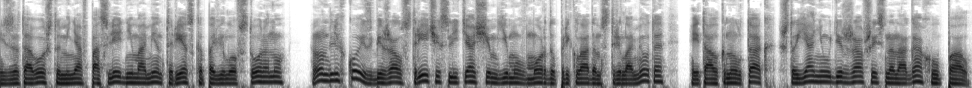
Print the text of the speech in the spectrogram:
Из-за того, что меня в последний момент резко повело в сторону, он легко избежал встречи с летящим ему в морду прикладом стреломета и толкнул так, что я, не удержавшись на ногах, упал.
